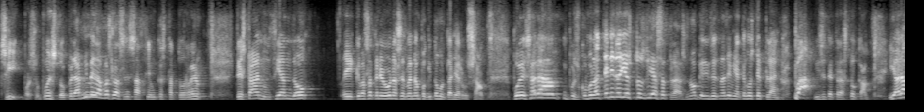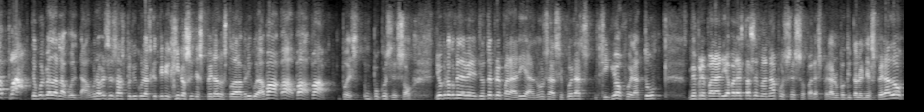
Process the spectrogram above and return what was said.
Sí, por supuesto, pero a mí me da más la sensación que esta torre te está anunciando eh, que vas a tener una semana un poquito montaña rusa. Pues ahora, pues como lo he tenido yo estos días atrás, ¿no? Que dices, madre mía, tengo este plan, ¡pa! Y se te trastoca. Y ahora, ¡pa! Te vuelve a dar la vuelta. ¿Sabes esas películas que tienen giros inesperados toda la película? ¡Pa, pa, pa, pa! Pues un poco es eso. Yo creo que me debe, yo te prepararía, ¿no? O sea, si fueras, si yo fuera tú, me prepararía para esta semana, pues eso, para esperar un poquito lo inesperado.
